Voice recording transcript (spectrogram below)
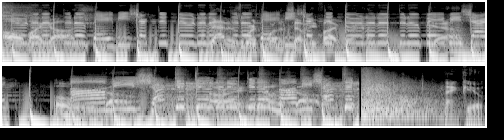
Oh my gosh. That is worth more than 75 grand. Yeah. oh Mommy God. shark All right, Mommy shark. Thank you.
